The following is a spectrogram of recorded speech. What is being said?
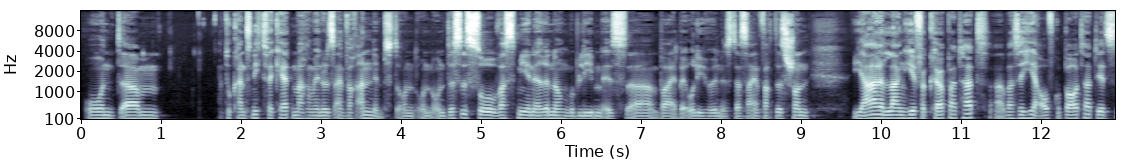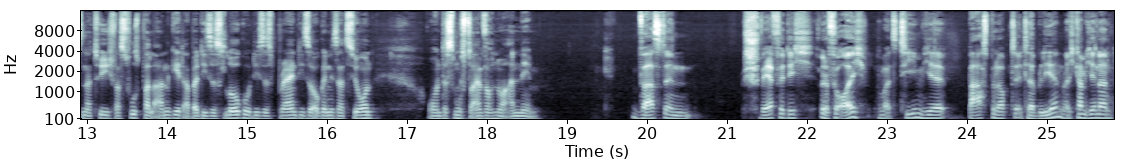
und ähm, du kannst nichts verkehrt machen, wenn du das einfach annimmst. Und, und, und das ist so, was mir in Erinnerung geblieben ist äh, bei, bei Uli Hoeneß, dass er einfach das schon jahrelang hier verkörpert hat, äh, was er hier aufgebaut hat. Jetzt natürlich, was Fußball angeht, aber dieses Logo, dieses Brand, diese Organisation und das musst du einfach nur annehmen. War es denn schwer für dich oder für euch als Team hier Basketball überhaupt zu etablieren? Weil ich kann mich erinnern,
